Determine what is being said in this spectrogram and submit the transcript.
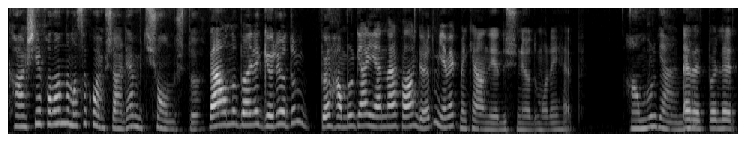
karşıya falan da masa koymuşlardı ya müthiş olmuştu. Ben onu böyle görüyordum. Böyle hamburger yiyenler falan görüyordum. Yemek mekanı diye düşünüyordum orayı hep. Hamburger mi? Evet böyle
